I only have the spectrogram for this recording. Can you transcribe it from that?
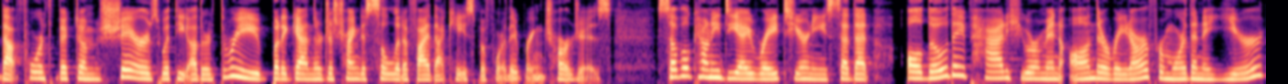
that fourth victim shares with the other three, but again, they're just trying to solidify that case before they bring charges. Suffolk County DA Ray Tierney said that although they've had Heuermann on their radar for more than a year,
